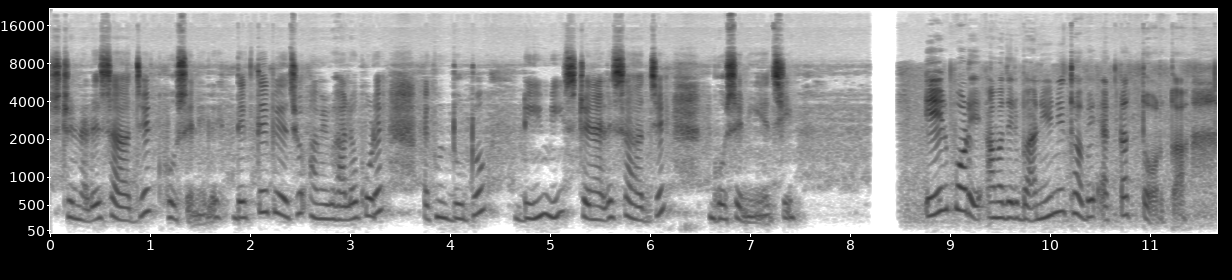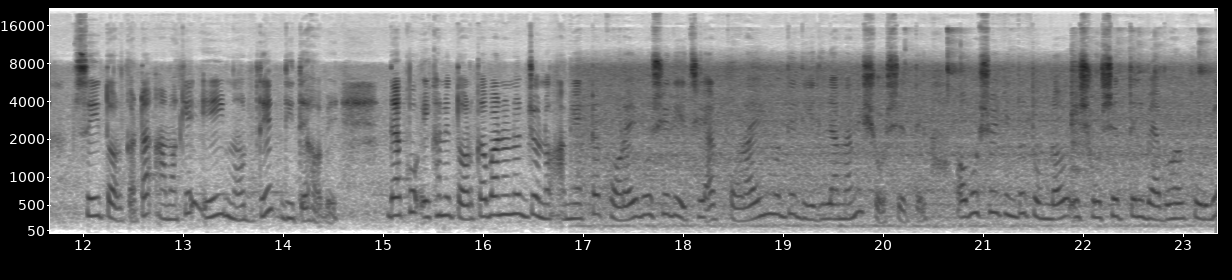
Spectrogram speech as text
স্ট্রেনারের সাহায্যে ঘষে নিলে। দেখতেই পেয়েছ আমি ভালো করে এখন দুটো ডিমই স্ট্রেনারের সাহায্যে ঘষে নিয়েছি। এরপরে আমাদের বানিয়ে নিতে হবে একটা তরকা। সেই তরকাটা আমাকে এই মধ্যে দিতে হবে। দেখো, এখানে তরকা বানানোর জন্য আমি একটা কড়াই বসিয়ে দিয়েছি আর কড়াইয়ের মধ্যে দিয়ে দিলাম আমি সর্ষের তেল। অবশ্যই কিন্তু তোমরাও এই সর্ষের তেল ব্যবহার করবে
